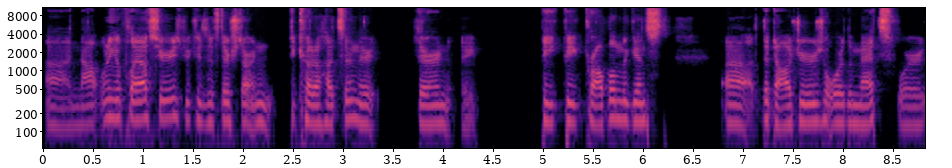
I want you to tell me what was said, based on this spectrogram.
uh, not winning a playoff series because if they're starting Dakota Hudson, they're they're in a big big problem against uh, the Dodgers or the Mets, where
